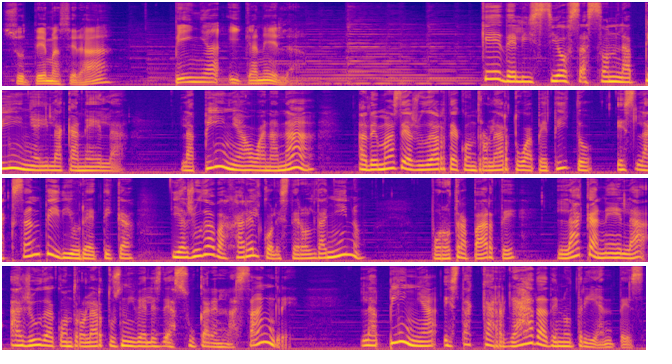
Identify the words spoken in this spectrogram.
Su tema será piña y canela. Qué deliciosas son la piña y la canela. La piña o ananá Además de ayudarte a controlar tu apetito, es laxante y diurética y ayuda a bajar el colesterol dañino. Por otra parte, la canela ayuda a controlar tus niveles de azúcar en la sangre. La piña está cargada de nutrientes,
